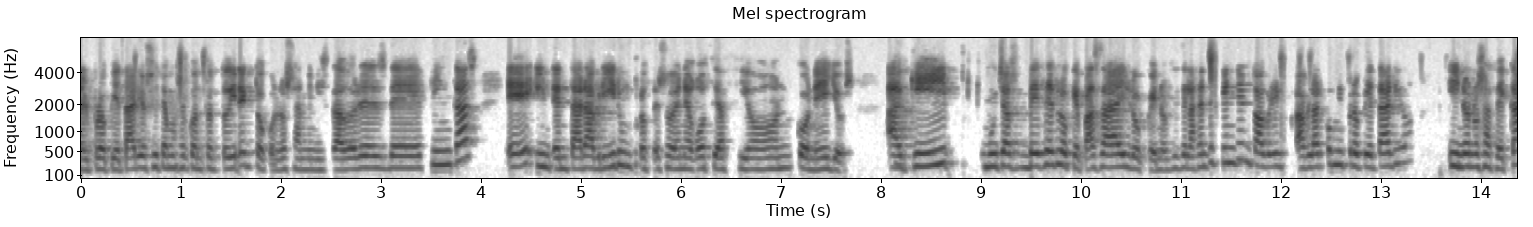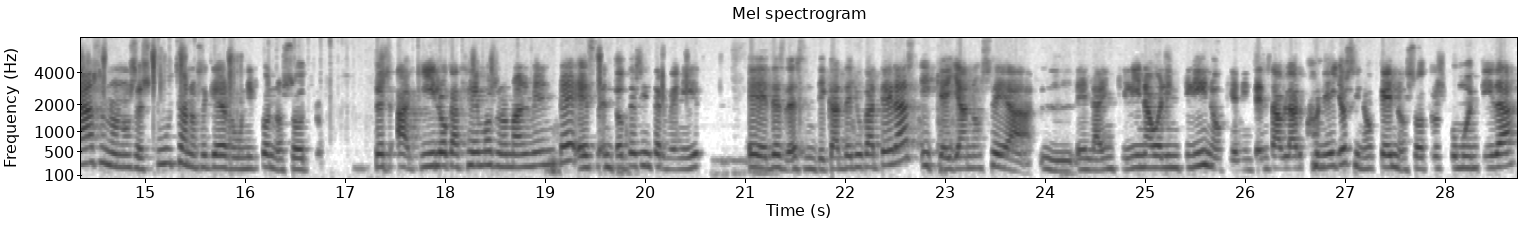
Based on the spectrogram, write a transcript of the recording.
el, propietario si tenemos el contacto directo con los administradores de fincas e intentar abrir un proceso de negociación con ellos. Aquí muchas veces lo que pasa y lo que nos dice la gente es que intento hablar con mi propietario y no nos hace caso, no nos escucha, no se quiere reunir con nosotros. Entonces, aquí lo que hacemos normalmente es entonces intervenir eh, desde el sindicato de yugateras y que ya no sea la inquilina o el inquilino quien intenta hablar con ellos, sino que nosotros como entidad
